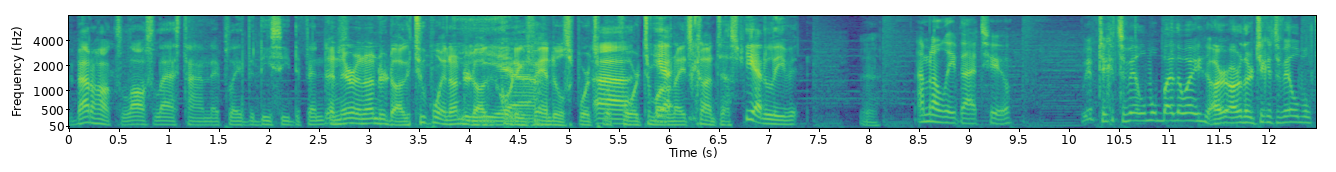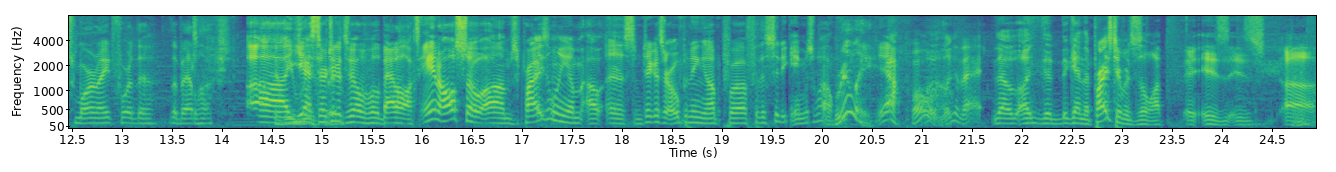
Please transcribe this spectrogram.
The Battlehawks lost last time they played the DC Defenders. And they're an underdog, a two point underdog, according to FanDuel Sportsbook Uh, for tomorrow yeah. night's contest. You got to leave it. Yeah. I'm going to leave that too. We have tickets available, by the way. Are, are there tickets available tomorrow night for the, the Battlehawks? Uh, yes, there are tickets available for the Battlehawks, and also, um, surprisingly, um, uh, uh, some tickets are opening up uh, for the City game as well. Really? Yeah. Whoa, look at that. The, uh, the, again, the price difference is a lot. Is is uh,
